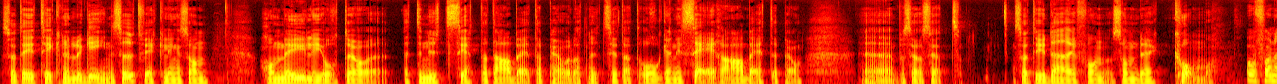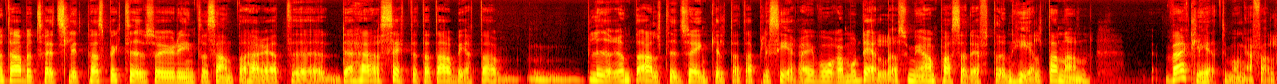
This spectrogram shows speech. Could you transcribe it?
Så att det är teknologins utveckling som har möjliggjort då ett nytt sätt att arbeta på eller ett nytt sätt att organisera arbete på. Eh, på så sätt. Så att det är därifrån som det kommer. Och från ett arbetsrättsligt perspektiv så är ju det intressanta här att eh, det här sättet att arbeta blir inte alltid så enkelt att applicera i våra modeller som är anpassade efter en helt annan verklighet i många fall.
